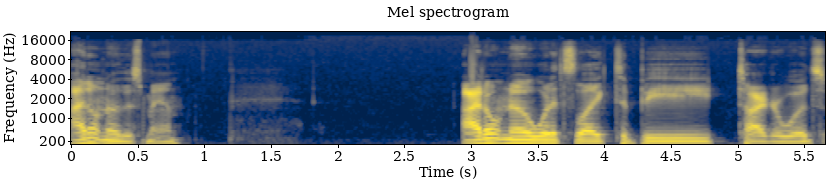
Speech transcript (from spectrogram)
I don't know this man. I don't know what it's like to be Tiger Woods.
